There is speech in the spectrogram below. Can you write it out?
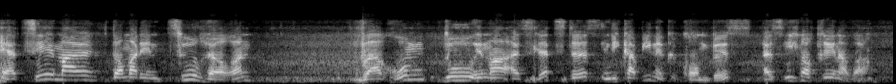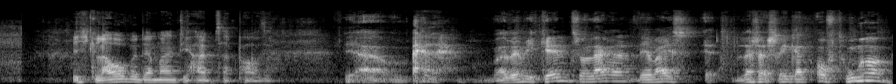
Erzähl mal doch mal den Zuhörern, warum du immer als letztes in die Kabine gekommen bist, als ich noch Trainer war. Ich glaube, der meint die Halbzeitpause. Ja, weil wer mich kennt so lange, der weiß, Lascher Schreck hat oft Hunger.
